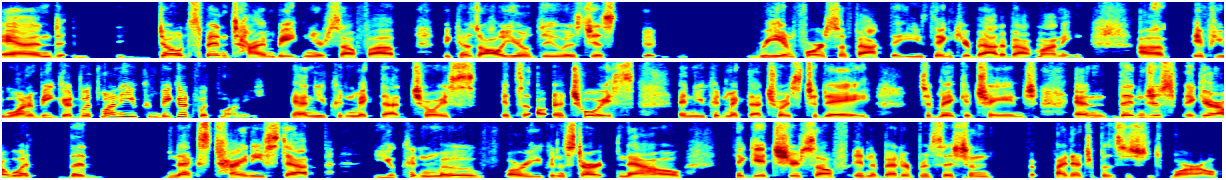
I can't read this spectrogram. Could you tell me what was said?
and don't spend time beating yourself up because all you'll do is just uh, reinforce the fact that you think you're bad about money. Uh, if you want to be good with money, you can be good with money, and you can make that choice. It's a choice, and you can make that choice today to make a change, and then just figure out what the next tiny step you can move or you can start now to get yourself in a better position financial position tomorrow.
